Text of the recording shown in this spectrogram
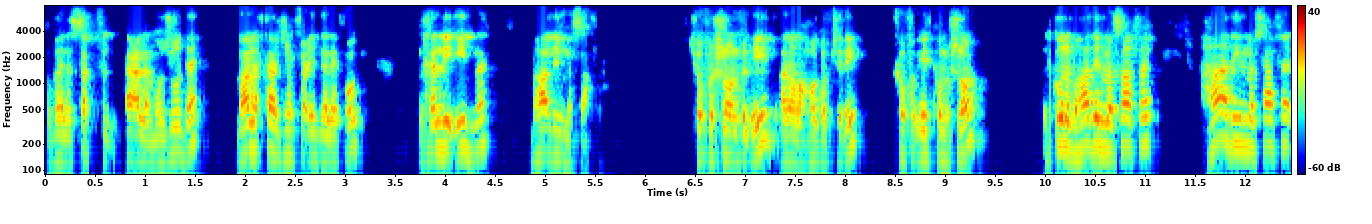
وبين السقف الأعلى موجودة ما نحتاج نرفع إيدنا لفوق نخلي إيدنا بهذه المسافة شوفوا شلون بالإيد أنا راح أوقف كذي شوفوا إيدكم شلون تكون بهذه المسافة هذه المسافة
